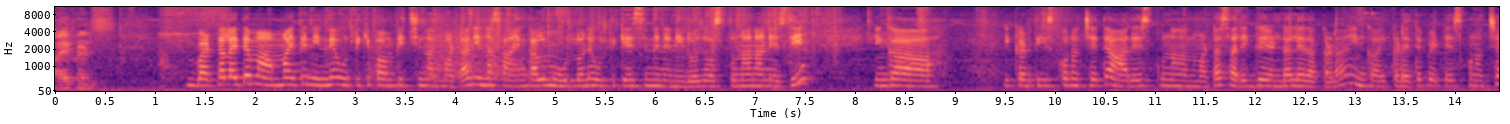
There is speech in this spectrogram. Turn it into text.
Hi friends. బట్టలు అయితే మా అమ్మ అయితే నిన్నే ఉతికి పంపించింది అనమాట నిన్న సాయంకాలం ఊర్లోనే ఉతికేసింది. నేను ఈరోజు వస్తున్నాను అనేసి ఇంకా ఇక్కడ తీసుకొని వచ్చి అయితే ఆరేసుకున్నాను అనమాట. సరిగ్గా ఎండలేదు అక్కడ. ఇంకా ఇక్కడైతే పెట్టేసుకొని వచ్చి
